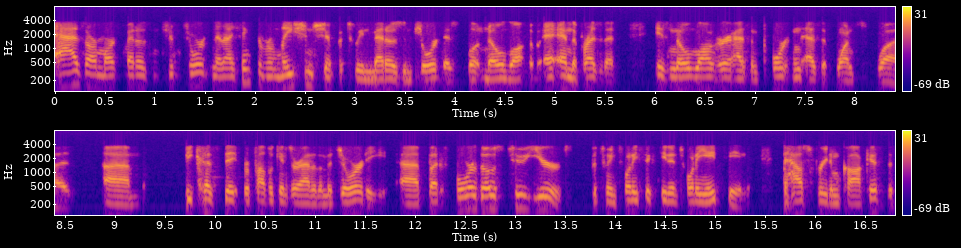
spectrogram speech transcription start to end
as are Mark Meadows and Jim Jordan. And I think the relationship between Meadows and Jordan is no longer, and the president is no longer as important as it once was. Um, because the Republicans are out of the majority. Uh, but for those two years, between 2016 and 2018, the House Freedom Caucus, the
